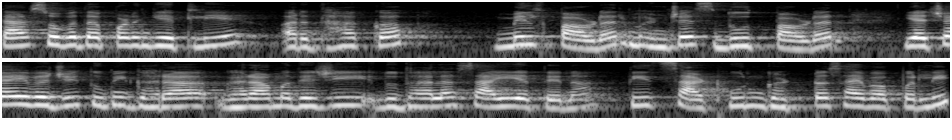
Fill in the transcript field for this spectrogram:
त्यासोबत आपण घेतली आहे अर्धा कप मिल्क पावडर म्हणजेच दूध पावडर याच्याऐवजी तुम्ही घरा घरामध्ये जी दुधाला साई येते ना तीच साठवून घट्ट साय वापरली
